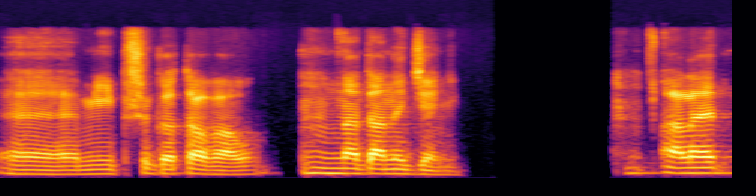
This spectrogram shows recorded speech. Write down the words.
e, mi przygotował na dany dzień. Ale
